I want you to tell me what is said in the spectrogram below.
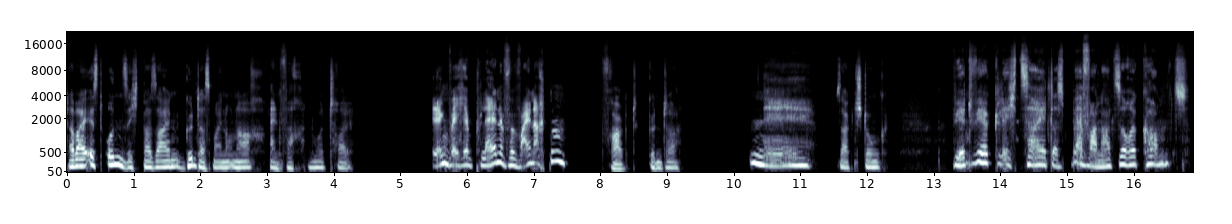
Dabei ist Unsichtbarsein Günthers Meinung nach einfach nur toll. Irgendwelche Pläne für Weihnachten? fragt Günther. Nee, sagt Stunk. Wird wirklich Zeit, dass Befana zurückkommt.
